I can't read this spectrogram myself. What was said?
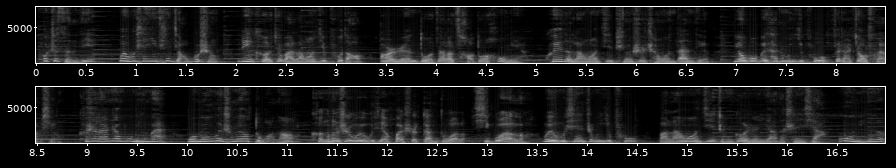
不知怎的，魏无羡一听脚步声，立刻就把蓝忘机扑倒，二人躲在了草垛后面。亏得蓝忘机平时沉稳淡定，要不被他这么一扑，非得叫出来不行。可是蓝湛不明白，我们为什么要躲呢？可能是魏无羡坏事干多了，习惯了。魏无羡这么一扑，把蓝忘机整个人压在身下，莫名的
